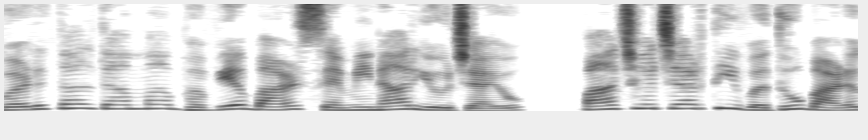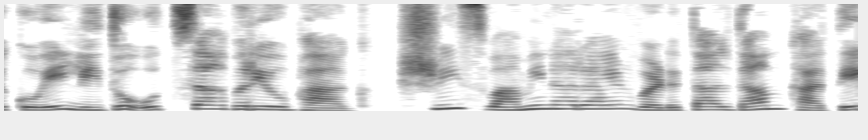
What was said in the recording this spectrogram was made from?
વડતાલ ધામમાં ભવ્ય બાળ સેમિનાર યોજાયો. પાંચ હજારથી વધુ બાળકોએ લીધો ઉત્સાહભર્યો ભાગ. શ્રી સ્વામિનારાયણ વડતાલ ધામ ખાતે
